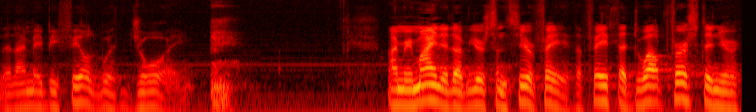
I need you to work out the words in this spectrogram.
that I may be filled with joy. I'm reminded of your sincere faith, a faith that dwelt first in your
